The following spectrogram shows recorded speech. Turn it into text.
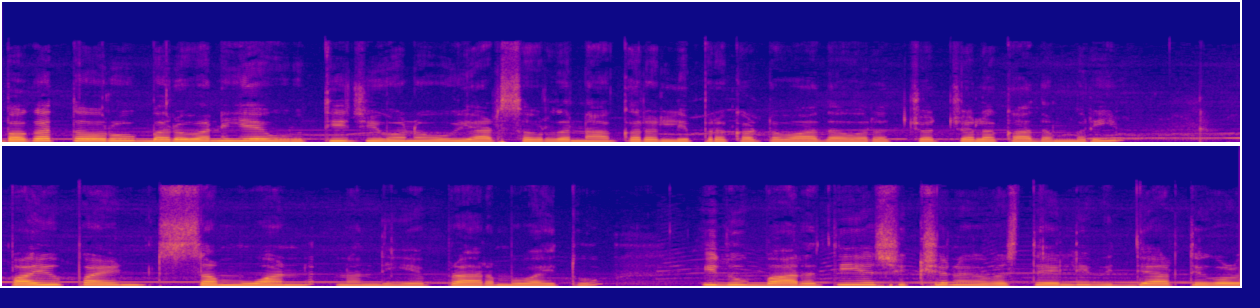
ಭಗತ್ ಅವರು ಬರವಣಿಗೆ ವೃತ್ತಿ ಜೀವನವು ಎರಡು ಸಾವಿರದ ನಾಲ್ಕರಲ್ಲಿ ಪ್ರಕಟವಾದ ಅವರ ಚೊಚ್ಚಲ ಕಾದಂಬರಿ ಫೈವ್ ಪಾಯಿಂಟ್ ಸಮ್ ಒನ್ನೊಂದಿಗೆ ಪ್ರಾರಂಭವಾಯಿತು. ಇದು ಭಾರತೀಯ ಶಿಕ್ಷಣ ವ್ಯವಸ್ಥೆಯಲ್ಲಿ ವಿದ್ಯಾರ್ಥಿಗಳು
